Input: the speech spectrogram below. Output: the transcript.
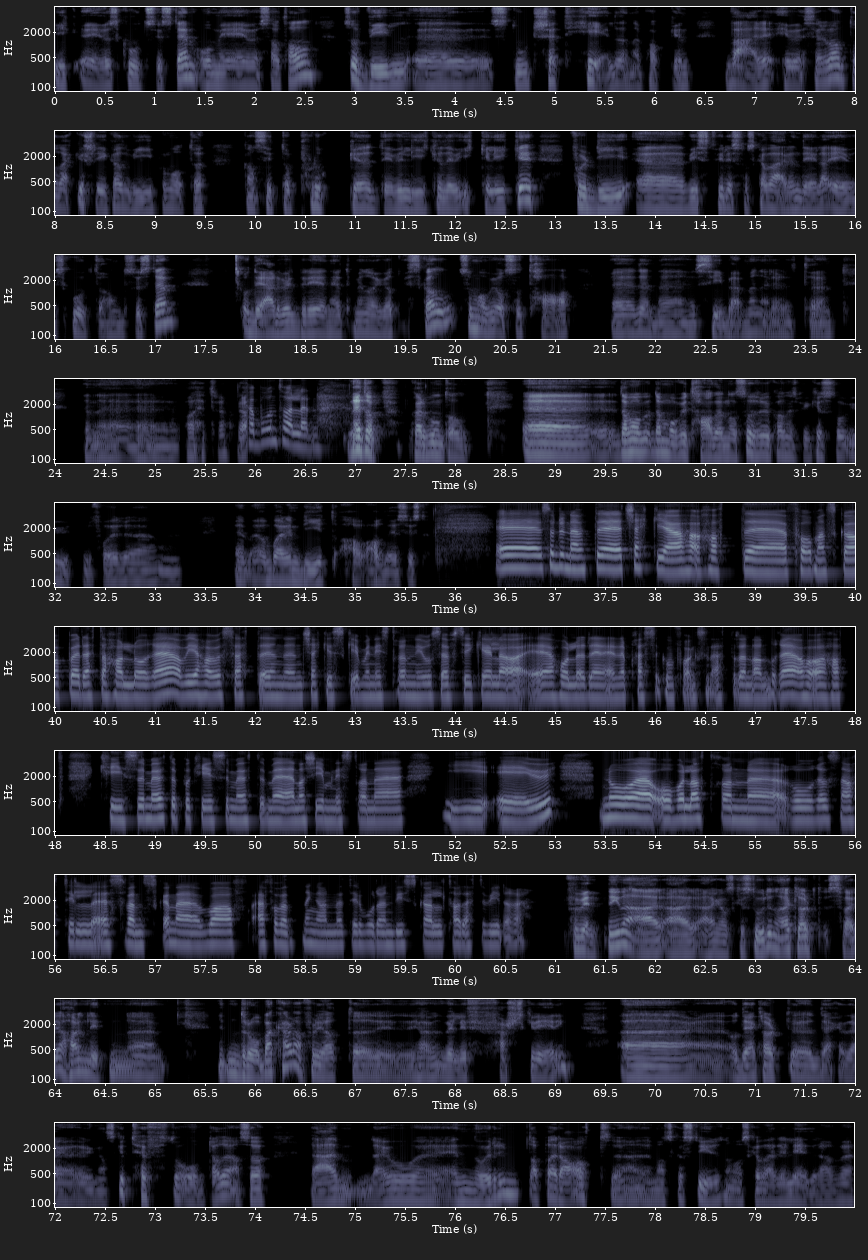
i EUs kvotesystem og med EØS-avtalen, så vil eh, stort sett hele denne pakken være EØS-relevant. Og det er ikke slik at vi på en måte kan sitte og plukke det vi liker og det vi ikke liker. Fordi eh, hvis vi liksom skal være en del av EUs kvotehandelssystem, og det er det vel bred enighet med Norge at vi skal, så må vi også ta denne CBAM-en, eller dette, denne Hva heter det? Ja. Karbontollen. Nettopp! Karbontollen. Da må, da, må, vi ta den også, så vi kan liksom ikke stå utenfor bare en bit av, av det systemet. Eh, som du nevnte, Tsjekkia har hatt eh, formannskapet dette halvåret. Og vi har jo sett den, den tsjekkiske ministeren Josef Sikela eh, holde den ene pressekonferansen etter den andre, og har hatt krisemøte på krisemøte med energiministrene i EU. Nå eh, overlater han eh, roret snart til svenskene. Hva er forventningene til hvordan de skal ta dette videre? Forventningene er, er, er ganske store. Nå er det klart, Sverige har en liten liten drawback her, da, fordi at uh, de har en veldig fersk regjering. Uh, og det er klart, eh, det er, det er, ganske tøft å overta det. Altså, det, er, det er jo enormt apparat uh, man skal styre når man skal være leder av,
